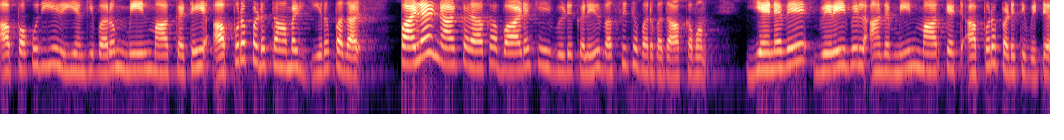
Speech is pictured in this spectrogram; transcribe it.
அப்பகுதியில் இயங்கி வரும் மீன் மார்க்கெட்டை அப்புறப்படுத்தாமல் இருப்பதால் பல நாட்களாக வாடகை வீடுகளில் வசித்து வருவதாகவும் எனவே விரைவில் அந்த மீன் மார்க்கெட் அப்புறப்படுத்திவிட்டு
